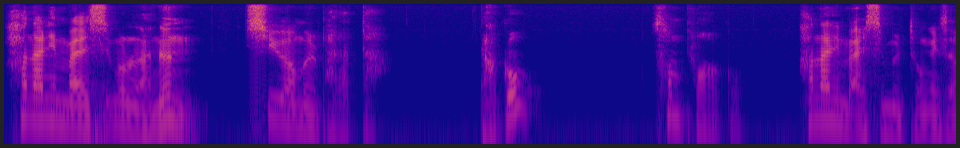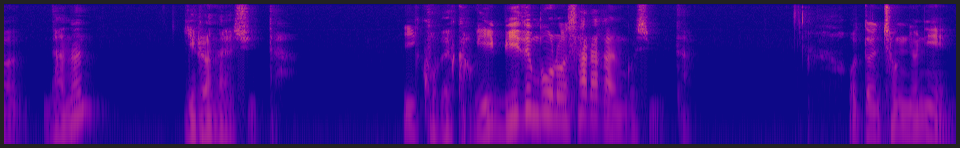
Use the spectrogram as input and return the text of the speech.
하나님 말씀으로 나는 치유함을 받았다. 라고 선포하고 하나님 말씀을 통해서 나는 일어날 수 있다. 이 고백하고 이 믿음으로 살아가는 것입니다. 어떤 청년이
